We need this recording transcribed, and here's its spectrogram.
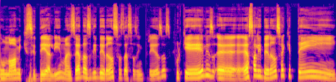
o nome que se dê ali, mas é das lideranças dessas empresas, porque eles, é, essa liderança é que tem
